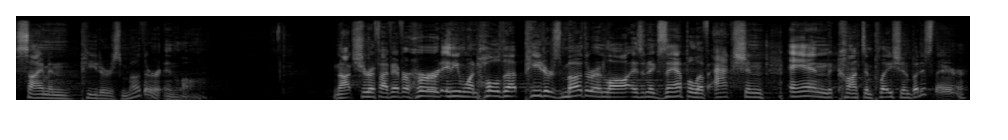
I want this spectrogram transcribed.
Simon Peter's mother in law. Not sure if I've ever heard anyone hold up Peter's mother in law as an example of action and contemplation, but it's there.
